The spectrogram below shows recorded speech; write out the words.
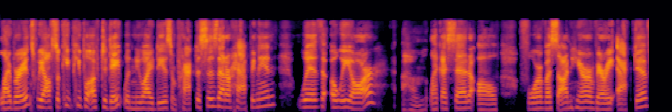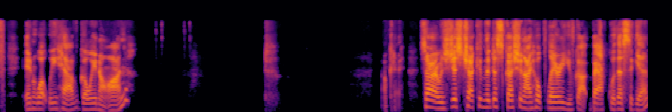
librarians, we also keep people up to date with new ideas and practices that are happening with OER. Um, like I said, all four of us on here are very active in what we have going on. Okay, sorry, I was just checking the discussion. I hope, Larry, you've got back with us again.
